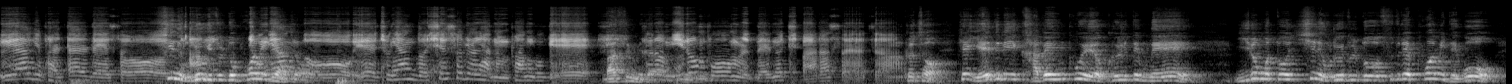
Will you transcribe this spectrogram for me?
의학이 발달돼서 신의료기술도 포함이 돼야죠. 종양도 예 종양도 시술을 하는 방국에 맞습니다. 그럼 이런 보험을 내놓지 말았어야죠. 그렇죠. 그냥 얘들이 갑의 횡포예요. 그렇기 때문에 이런 것도 신의료들도 수술에 포함이 되고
